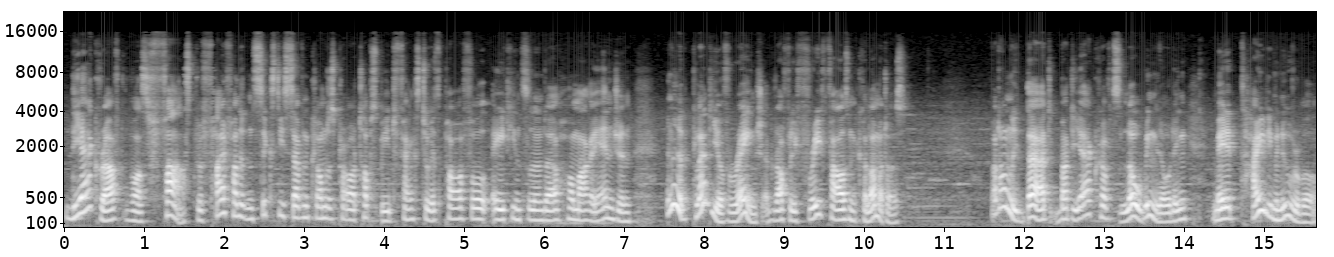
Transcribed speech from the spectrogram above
The aircraft was fast, with 567 km per hour top speed thanks to its powerful 18-cylinder Homare engine and it had plenty of range at roughly 3000 kilometers. Not only that, but the aircraft's low wing loading made it highly maneuverable.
